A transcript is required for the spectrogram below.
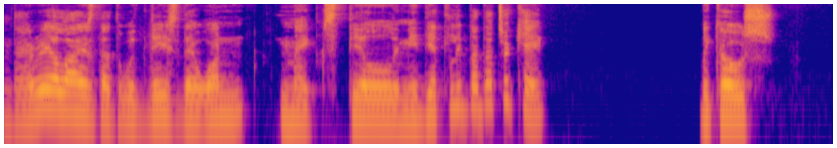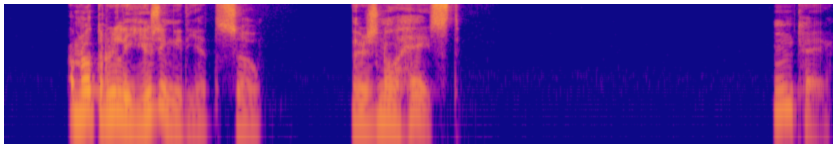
And I realize that with this they won't make steel immediately, but that's okay because I'm not really using it yet, so there's no haste. Okay.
